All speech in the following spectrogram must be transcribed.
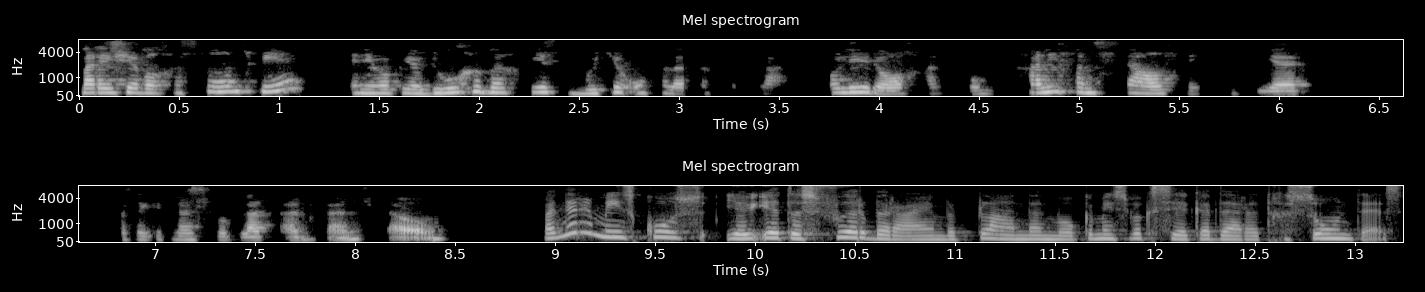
Maar as jy wil gesond wees en jy wil op jou doelgewig wees, moet jy ongelukkig beplan. Al die dae gaan kom, gaan nie van self net gebeur as ek dit nou so plat aan kan stel. Wanneer 'n mens kos jou eetes voorberei en beplan, dan maak 'n mens ook seker dat dit gesond is.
